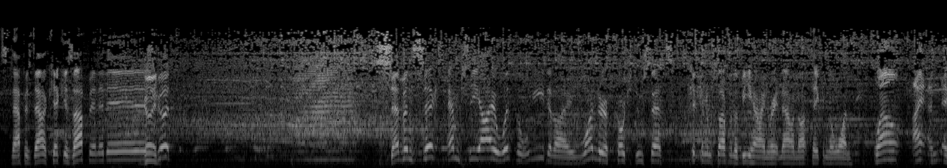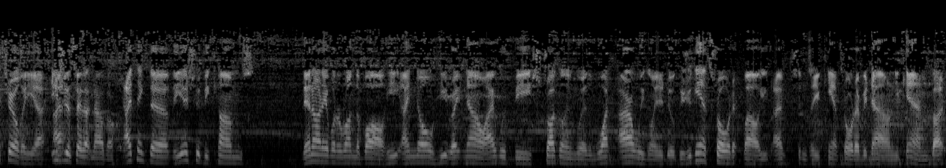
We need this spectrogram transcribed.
snap is down, kick is up, and it is Good. good. 7-6, MCI with the lead, and I wonder if Coach Doucette's kicking himself in the behind right now and not taking the one. Well, I, it's early, yeah. Easy I, to say that now, though. I think the, the issue becomes they're not able to run the ball. He, I know he, right now, I would be struggling with what are we going to do? Because you can't throw it, well, you, I shouldn't say you can't throw it every down. You can, but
